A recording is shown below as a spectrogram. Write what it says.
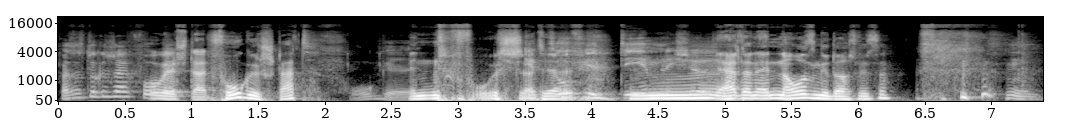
Was hast du gesagt? Vogelstadt. Vogelstadt? Vogel. In Vogelstadt, gibt ja. so viel dämliche. Er hat an Entenhausen gedacht, weißt du?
